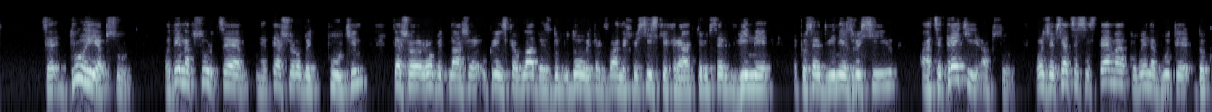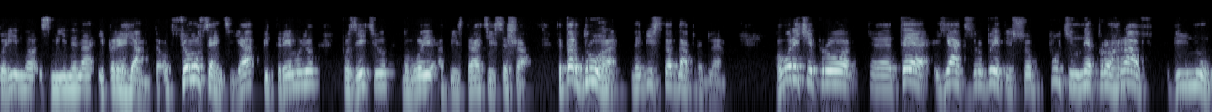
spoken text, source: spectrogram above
Це другий абсурд. Один абсурд це те, що робить Путін, те, що робить наша українська влада з добудовою так званих російських реакторів серед війни посеред війни з Росією. А це третій абсурд. Отже, вся ця система повинна бути докорінно змінена і переглянута. От в цьому сенсі я підтримую позицію нової адміністрації США. Тепер друга найбільш складна проблема. Говорячи про е, те, як зробити, щоб Путін не програв війну,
